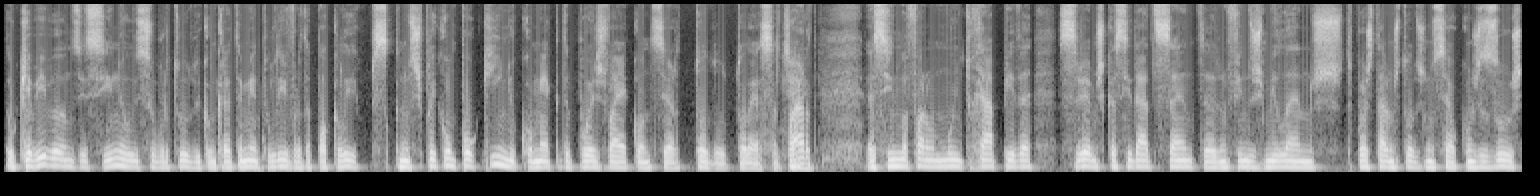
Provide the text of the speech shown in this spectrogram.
o que a Bíblia nos ensina, e sobretudo e concretamente o livro do Apocalipse, que nos explica um pouquinho como é que depois vai acontecer todo, toda essa Sim. parte, assim de uma forma muito rápida, sabemos que a Cidade Santa, no fim dos mil anos, depois de estarmos todos no céu com Jesus,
